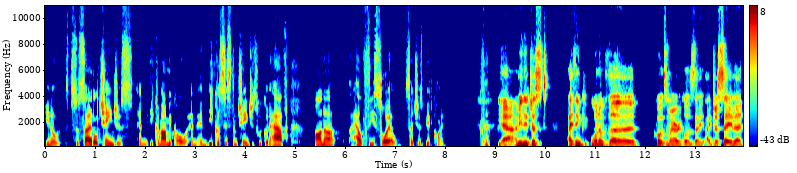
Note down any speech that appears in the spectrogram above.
you know societal changes and economical and, and ecosystem changes we could have on a healthy soil such as bitcoin yeah i mean it just i think one of the quotes in my article is I, I just say that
